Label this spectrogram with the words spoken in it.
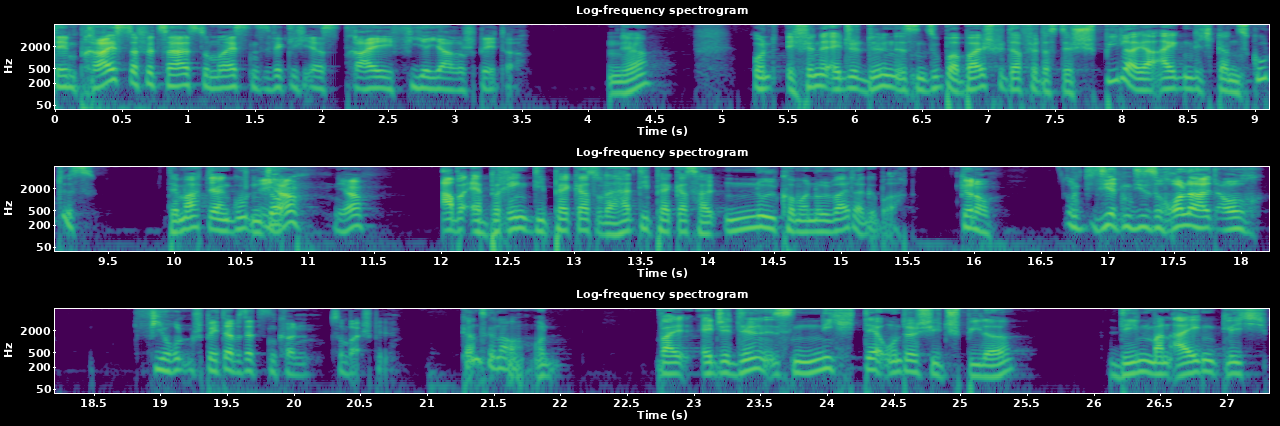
den Preis dafür zahlst du meistens wirklich erst drei, vier Jahre später. Ja. Und ich finde, AJ Dillon ist ein super Beispiel dafür, dass der Spieler ja eigentlich ganz gut ist. Der macht ja einen guten Job. Ja, ja. Aber er bringt die Packers oder hat die Packers halt 0,0 weitergebracht. Genau. Und sie hätten diese Rolle halt auch vier Runden später besetzen können, zum Beispiel. Ganz genau. Und weil AJ Dillon ist nicht der Unterschiedsspieler, den man eigentlich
